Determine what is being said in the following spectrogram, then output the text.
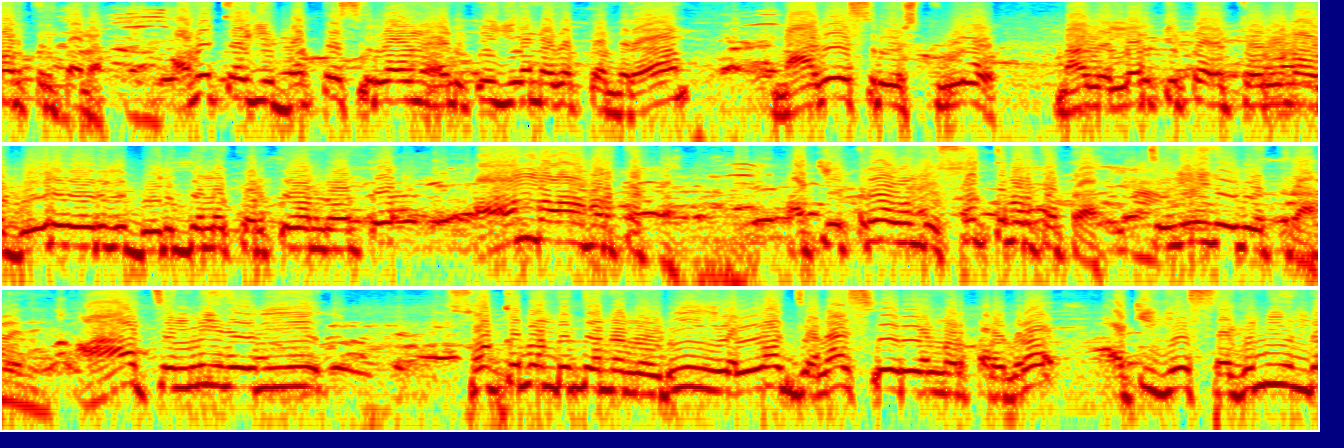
ಮಾಡ್ತಿರ್ತಾನ. ಅದಕ್ಕಾಗಿ ಭಕ್ತ ಸುರಿಯಾಳನ ಹೆಂಡತಿಗೆ ಏನಾಗತ್ತಂದ್ರ, ನಾವೇ ಶ್ರೇಷ್ಠರು ನಾವೆಲ್ಲರಿಗಿಂತ ಹೆಚ್ಚವರು ನಾವು ಬೇರೆಯವರಿಗೆ ಬೇಡಿದ್ದನ್ನ ಕೊಡ್ತೀವಿ ಅನ್ನುವಂತ ಅಹಂಭಾವ ಬರ್ತಕ್ಕ ಆಕಿ ಹತ್ರ ಒಂದು ಸೊತ್ತು ಬರ್ತತ್ತ ಚಂಗಳಿ ದೇವಿ ಹತ್ರ. ಆ ಚಂಗಳಿ ದೇವಿ ಸೊಕ್ಕು ಬಂದದ್ದನ್ನ ನೋಡಿ ಎಲ್ಲಾ ಜನ ಸೇರಿ ಏನ್ ಮಾಡ್ತಾರ ಅಂದ್ರೆ ಆಕಿಗೆ ಸಗಣಿಯಿಂದ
